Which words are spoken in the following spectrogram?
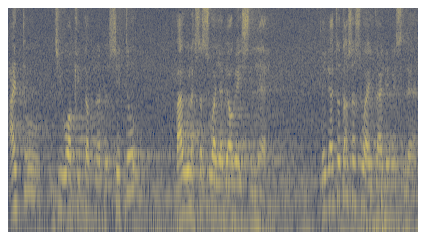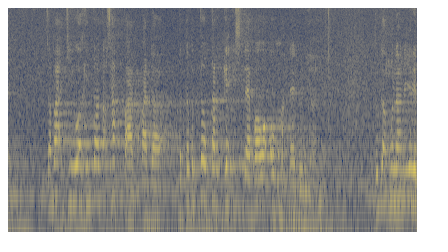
Ah, itu jiwa kita kena duduk situ barulah sesuai jadi orang Islam. Tidak itu tak sesuai jadi orang Islam sebab jiwa kita tak sapa kepada betul-betul target Islam bawa umat dari dunia ini Tukar mula nak jadi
